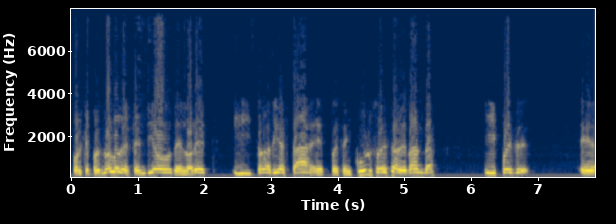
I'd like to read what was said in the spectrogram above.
porque pues no lo defendió de Loret y todavía está eh, pues en curso esa demanda y pues eh, eh,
